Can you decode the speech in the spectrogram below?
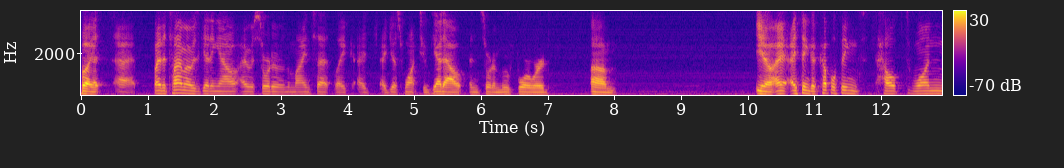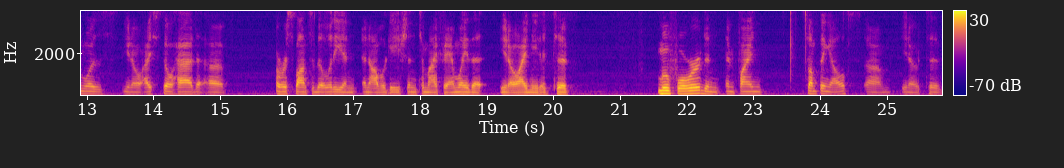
But uh, by the time I was getting out, I was sort of in the mindset like I, I just want to get out and sort of move forward. Um, you know, I, I think a couple things helped. One was, you know, I still had a, a responsibility and an obligation to my family that, you know, I needed to move forward and, and find something else, um, you know, to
